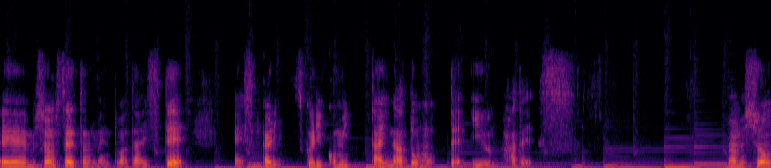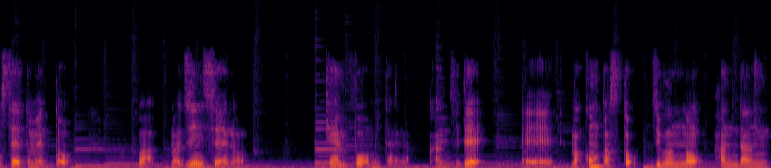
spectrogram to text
えー、ミッションステートメントは大事で、えー、しっかり作り込みたいなと思っている派です。まあ、ミッションステートメントは、まあ、人生の憲法みたいな感じで、えー、まあ、コンパスと自分の判断、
